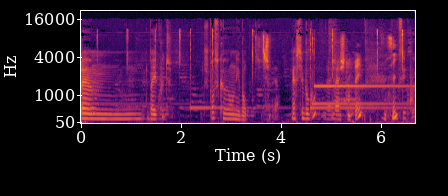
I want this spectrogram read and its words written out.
Bah écoute, je pense qu'on est bon. Super. Merci beaucoup. Bah, je t'en prie. Merci. C'est cool.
